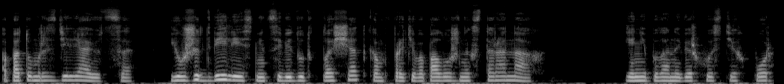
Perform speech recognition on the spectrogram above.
а потом разделяются, и уже две лестницы ведут к площадкам в противоположных сторонах. Я не была наверху с тех пор,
